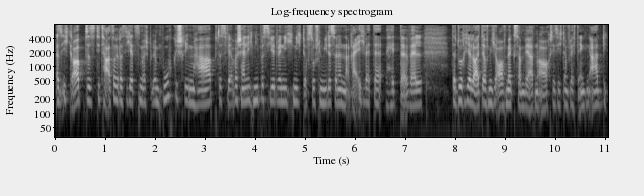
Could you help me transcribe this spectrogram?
also ich glaube, dass die Tatsache, dass ich jetzt zum Beispiel ein Buch geschrieben habe, das wäre wahrscheinlich nie passiert, wenn ich nicht auf Social Media so eine Reichweite hätte, weil dadurch ja Leute auf mich aufmerksam werden auch, die sich dann vielleicht denken, ah, die,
